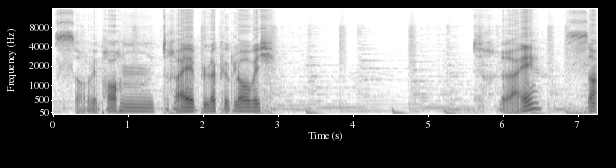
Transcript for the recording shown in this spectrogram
So, wir brauchen drei Blöcke, glaube ich. Drei. So.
